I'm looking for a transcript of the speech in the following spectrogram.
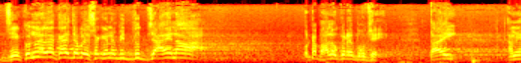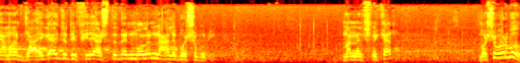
যে কোনো এলাকায় যাবে, সেখানে বিদ্যুৎ যায় না। ওটা ভালো করে বোঝে। তাই আমি আমার জায়গায় যদি ফিরে আসতে দেন বলেন না হলে বসে পড়ি। মাননীয় স্পিকার বসে পড়ব?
